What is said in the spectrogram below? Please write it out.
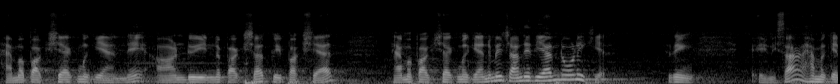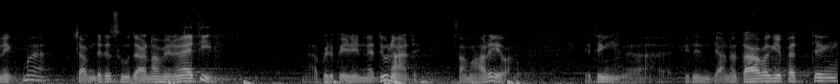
හැම පක්ෂයක්ම කියන්නේ ආණ්ඩුවේ ඉන්න පක්ෂත් විපක්ෂයත් හැම පක්ෂයක්ම කියන්නේ මේ ඡන්දේ තියන්න ඕනේ කියලා. ඉතින් ඒ නිසා හැම කෙනෙක්ම ඡන්දෙට සූදානම් වෙනවා ඇති. අපිට පේන්නේ නැති වුණාට සමහර ඒවා. ඉතින් ඉතින් ජනතාවගේ පැත්තෙන්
